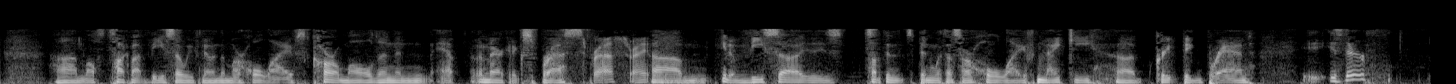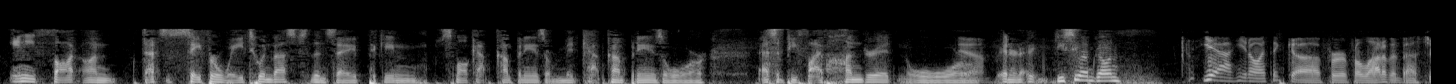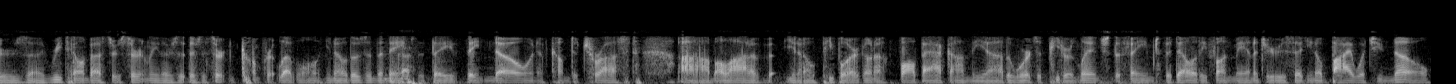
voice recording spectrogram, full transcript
Um, I'll talk about Visa. We've known them our whole lives. Karl Malden and American Express. Express, right? Um, you know, Visa is something that's been with us our whole life. Nike, uh, great big brand. Is there any thought on that's a safer way to invest than say picking small cap companies or mid cap companies or S&P 500 or yeah. internet? Do you see where I'm going? Yeah, you know, I think uh, for for a lot of investors, uh, retail investors, certainly there's a, there's a certain comfort level. You know, those are the names Okay. that they they know and have come to trust. Um, a lot of you know people are going to fall back on the uh, the words of Peter Lynch, the famed Fidelity fund manager, who said, you know, buy what you know.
